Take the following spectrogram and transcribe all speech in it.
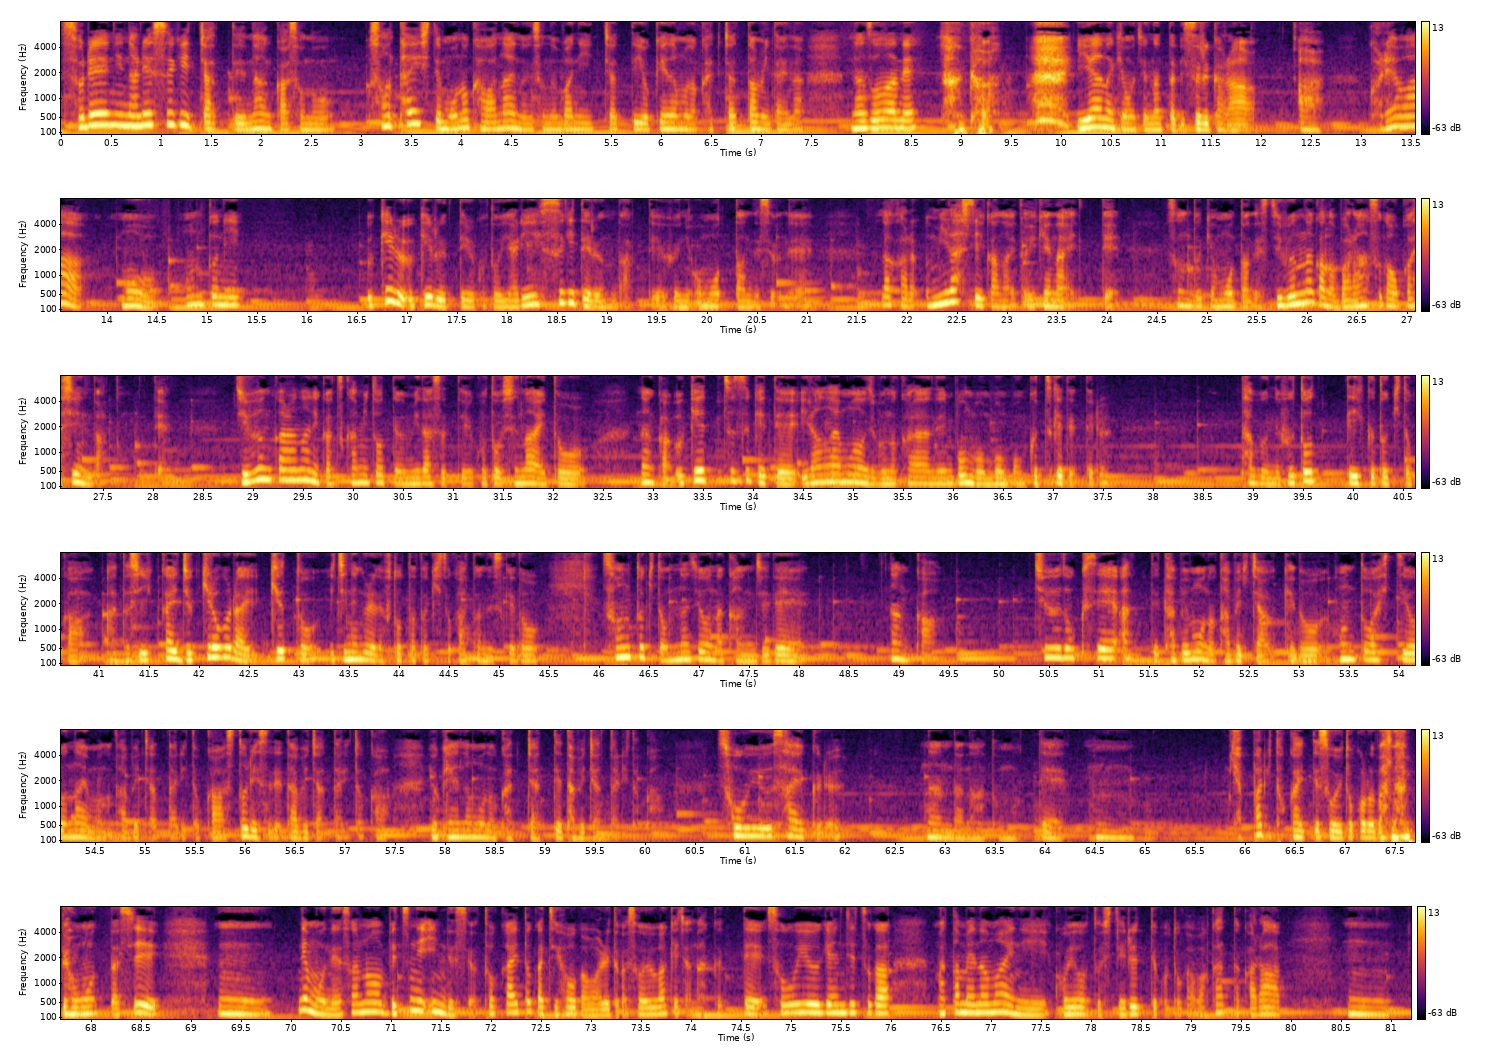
それに慣れすぎちゃってなんかそのそ大して物買わないのにその場に行っちゃって余計なもの買っちゃったみたいな謎なねなんか 嫌な気持ちになったりするからあこれはもう本当に受ける受けるっていうことをやりすぎてるんだっていうふうに思ったんですよね。だから生み出していかないといけないってその時思ったんです。自分の中のバランスがおかしいんだと思って。自分から何か掴み取って生み出すっていうことをしないとなんか受け続けていらないものを自分の体にボンボンボンボンくっつけてってる。多分ね太っていく時とか私1回1 0キロぐらいギュッと1年ぐらいで太った時とかあったんですけどその時と同じような感じでなんか中毒性あって食べ物食べちゃうけど本当は必要ないもの食べちゃったりとかストレスで食べちゃったりとか余計なもの買っちゃって食べちゃったりとかそういうサイクルなんだなと思って、うん、やっぱり都会ってそういうところだなって思ったし、うん、でもねその別にいいんですよ。都会とか地方が悪いとかそういうわけじゃなくってそういう現実がまた目の前に来ようとしてるってことが分かったから、うん、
